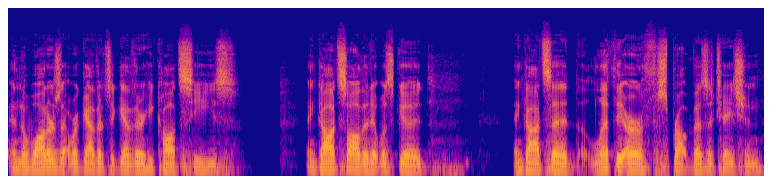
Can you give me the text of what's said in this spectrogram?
and the waters that were gathered together he called seas. And God saw that it was good. And God said, Let the earth sprout vegetation,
